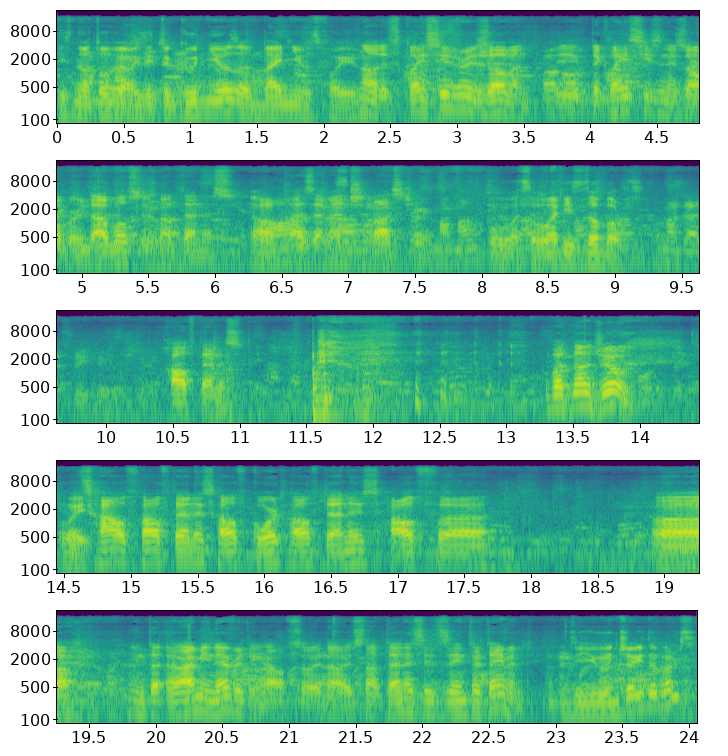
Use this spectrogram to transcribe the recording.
is not over. Is it a good news or bad news for you? No, the clay season is over. The, the clay season is over. Doubles is not tennis. Oh. as I mentioned last year. Oh, so what is doubles? Half tennis. but no joke. Wait. It's half half tennis, half court, half tennis, half. Uh, uh, ent- I mean everything half. So no, it's not tennis. It's entertainment. Do you enjoy doubles?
